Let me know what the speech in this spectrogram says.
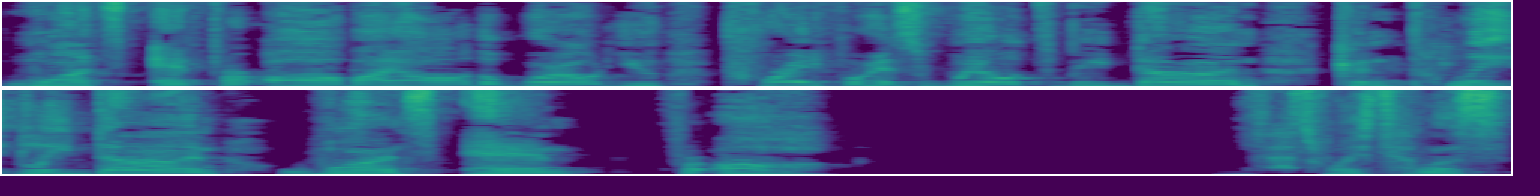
once and for all by all the world. You pray for his will to be done, completely done once and for all. That's why he's telling us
